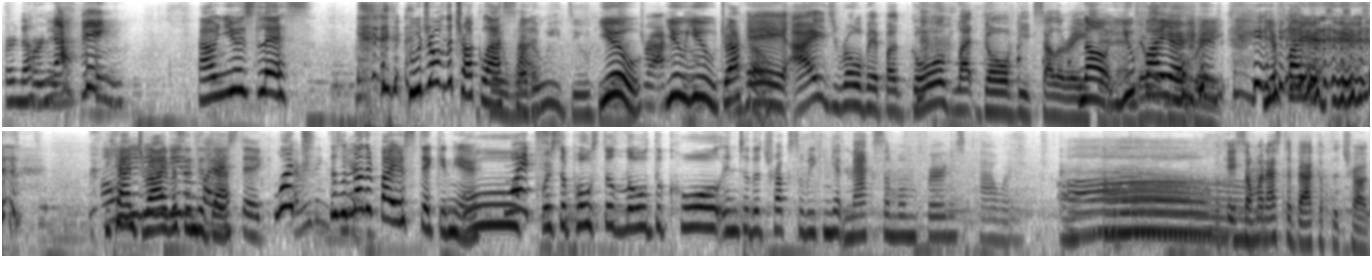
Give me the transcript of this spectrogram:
for nothing. For nothing! How useless. Who drove the truck last Wait, what do time? we do? here? You, Draco. you, you, Draco. Hey, I drove it, but Gold let go of the acceleration. no, you there was no fired. You're fired, dude. Oh, we can't drive us into death. Stick. What? Everything's There's here. another fire stick in here. Ooh, What? We're supposed to load the coal into the truck so we can get maximum furnace power. Oh. Okay, someone has to back up the truck.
